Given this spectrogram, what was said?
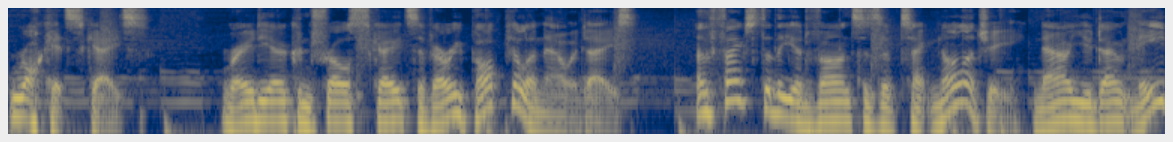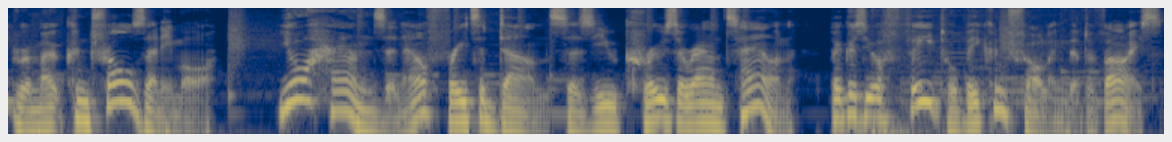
Rocket skates. Radio control skates are very popular nowadays. And thanks to the advances of technology, now you don't need remote controls anymore. Your hands are now free to dance as you cruise around town because your feet will be controlling the device.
